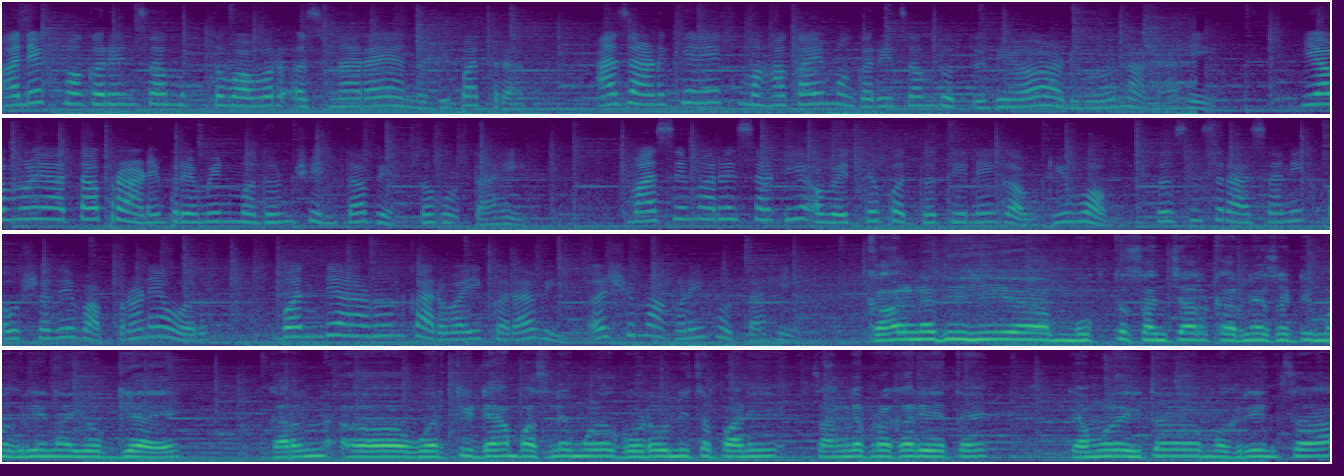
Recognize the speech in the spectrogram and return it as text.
अनेक मगरींचा मुक्त वावर असणाऱ्या या नदीपात्रात आज आणखी एक महाकाय मगरीचा मृतदेह आढळून आला आहे. यामुळे आता प्राणीप्रेमींमधून चिंता व्यक्त होत आहे. मासेमारीसाठी अवैध पद्धतीने गावठी बॉम्ब तसेच रासायनिक औषधे वापरण्यावर बंदी आणून कारवाई करावी अशी मागणी होत आहे. काळ नदी ही मुक्त संचार करण्यासाठी मगरींना योग्य आहे. कारण वरती डॅम्प असल्यामुळं गोडवणीचं पाणी चांगल्या प्रकारे येतं आहे त्यामुळे इथं मगरींचा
